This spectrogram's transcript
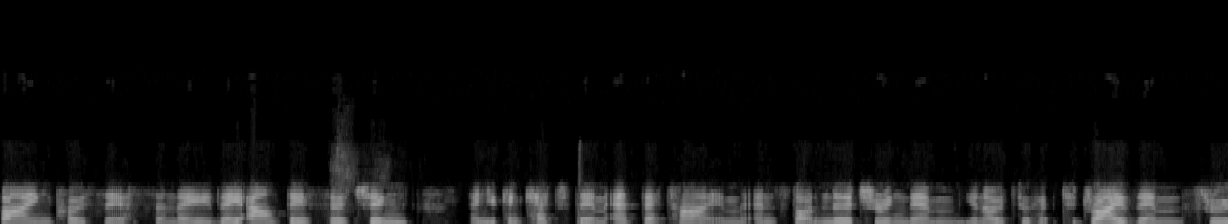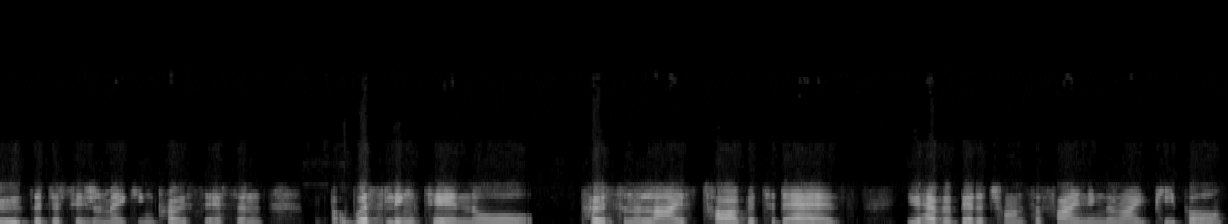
buying process and they they out there searching and you can catch them at that time and start nurturing them, you know, to to drive them through the decision making process and with LinkedIn or personalized targeted ads, you have a better chance of finding the right people.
